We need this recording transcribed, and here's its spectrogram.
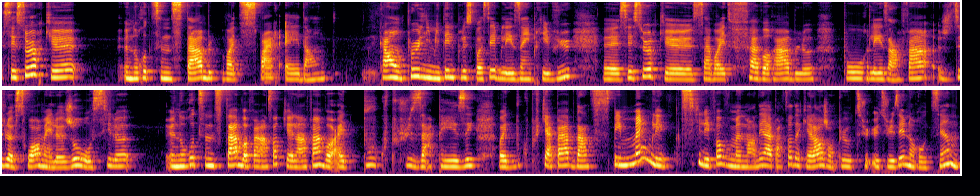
c'est sûr que une routine stable va être super aidante quand on peut limiter le plus possible les imprévus, euh, c'est sûr que ça va être favorable pour les enfants. Je dis le soir, mais le jour aussi, là, une routine stable va faire en sorte que l'enfant va être beaucoup plus apaisé, va être beaucoup plus capable d'anticiper. Même les petits, les fois, vous me demandez à partir de quel âge on peut utiliser une routine.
